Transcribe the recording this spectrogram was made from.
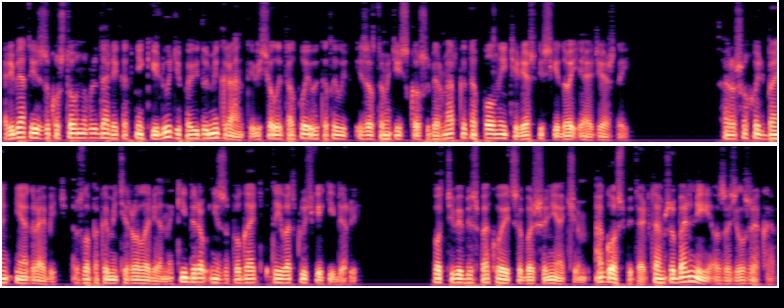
Ребята из-за кустов наблюдали, как некие люди по виду мигранты веселой толпой выкатывают из автоматического супермаркета полные тележки с едой и одеждой. «Хорошо хоть банк не ограбить», — зло покомментировала Лена. «Киберов не запугать, да и в отключке киберы. «Вот тебе беспокоиться больше не о чем. А госпиталь, там же больные», — возразил Жека.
